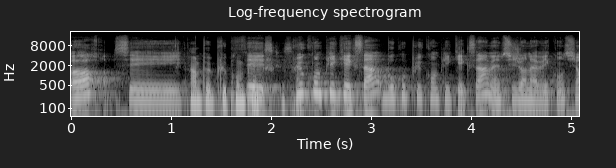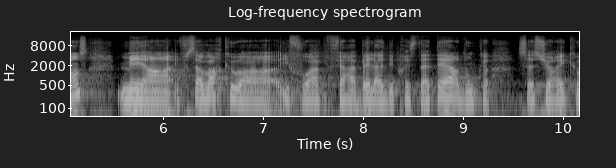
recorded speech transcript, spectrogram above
Or, c'est un peu plus complexe que ça. Plus compliqué que ça, beaucoup plus compliqué que ça, même si j'en avais conscience. Mais euh, il faut savoir qu'il euh, faut faire appel à des prestataires, donc s'assurer que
